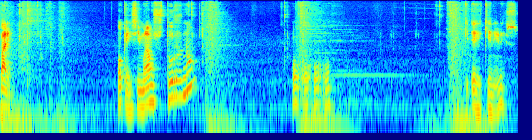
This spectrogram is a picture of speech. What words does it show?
Vale. Ok, simulamos turno. Oh, oh, oh, oh. Eh, ¿Quién eres?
